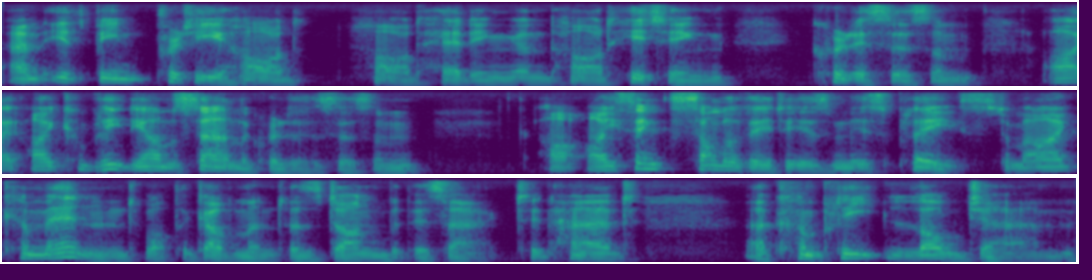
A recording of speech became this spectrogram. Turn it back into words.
and it's been pretty hard hard heading and hard hitting criticism. I, I completely understand the criticism. I, I think some of it is misplaced. I, commend what the government has done with this act. It had a complete logjam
